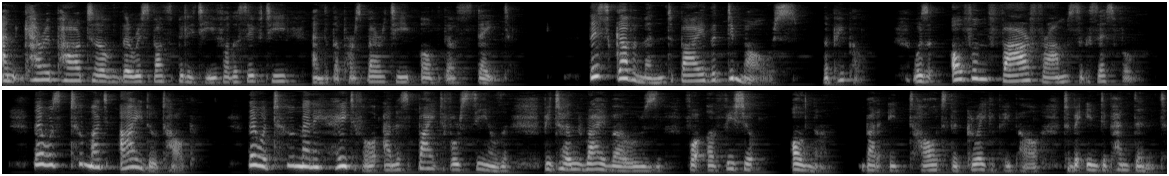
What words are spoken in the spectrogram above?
and carry part of the responsibility for the safety and the prosperity of the state. This government by the demos, the people, was often far from successful. There was too much idle talk. There were too many hateful and spiteful scenes between rivals for official honor. But it taught the Greek people to be independent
